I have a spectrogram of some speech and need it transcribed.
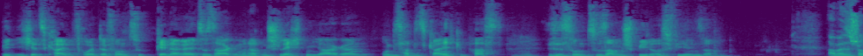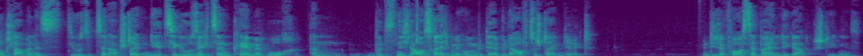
bin ich jetzt kein Freund davon, zu, generell zu sagen, man hat einen schlechten Jahrgang und es hat jetzt gar nicht gepasst. Mhm. Es ist so ein Zusammenspiel aus vielen Sachen. Aber es ist schon klar, wenn jetzt die U17 absteigt und die jetzige U16 käme hoch, dann wird es nicht ausreichen, um mit der wieder aufzusteigen direkt. Wenn die davor aus der Bayernliga abgestiegen ist.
